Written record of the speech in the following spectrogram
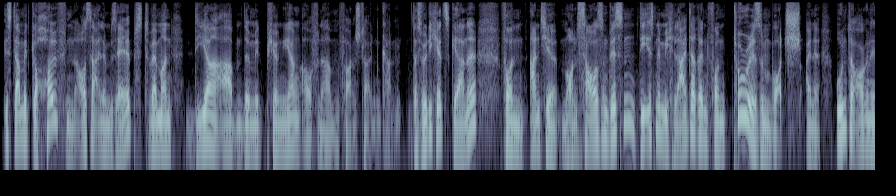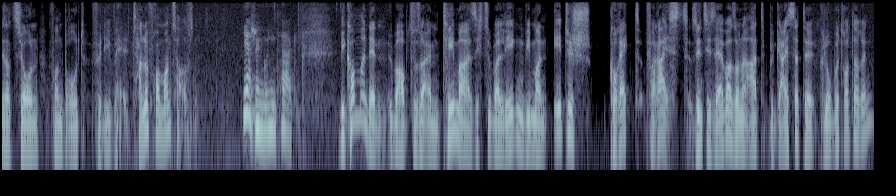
ist damit geholfen, außer einem selbst, wenn man Dia-Abende mit Pyongyang-Aufnahmen veranstalten kann? Das würde ich jetzt gerne von Antje Monshausen wissen. Die ist nämlich Leiterin von Tourism Watch, eine Unterorganisation von Brot für die Welt. Hallo, Frau Monshausen. Ja, schönen guten Tag. Wie kommt man denn überhaupt zu so einem Thema, sich zu überlegen, wie man ethisch korrekt verreist? Sind Sie selber so eine Art begeisterte Globetrotterin?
